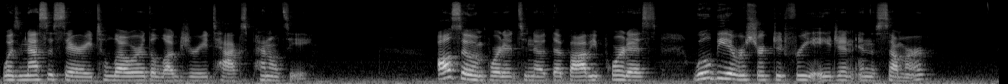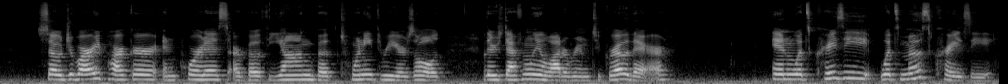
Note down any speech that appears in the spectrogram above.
was necessary to lower the luxury tax penalty. Also important to note that Bobby Portis will be a restricted free agent in the summer. So Jabari Parker and Portis are both young, both 23 years old. There's definitely a lot of room to grow there. And what's crazy, what's most crazy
